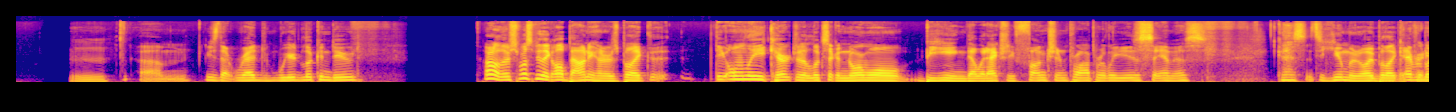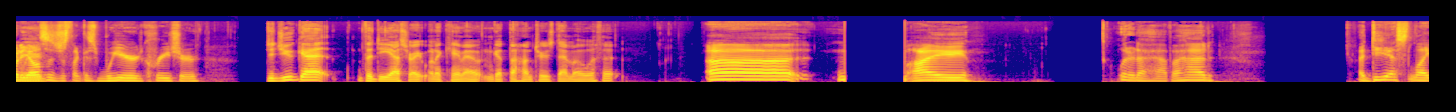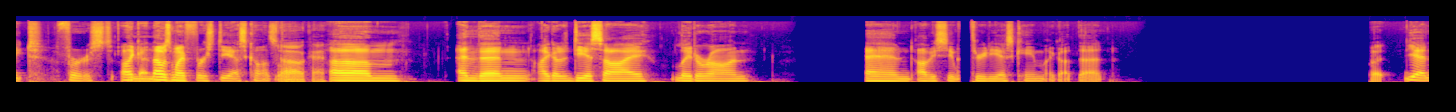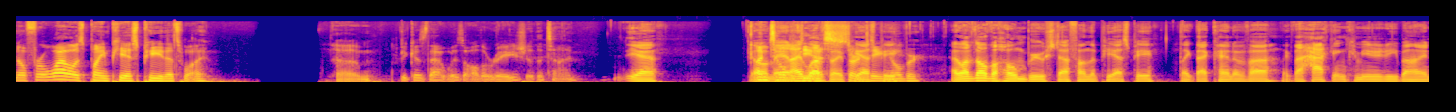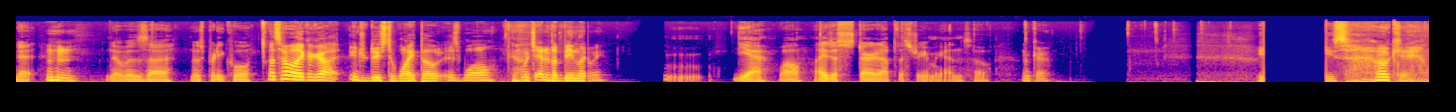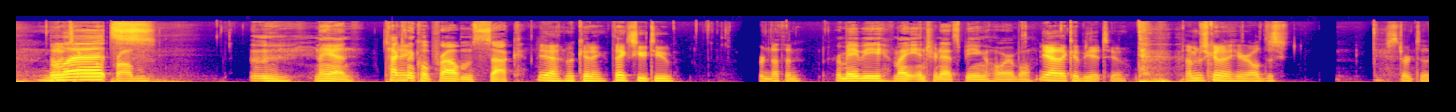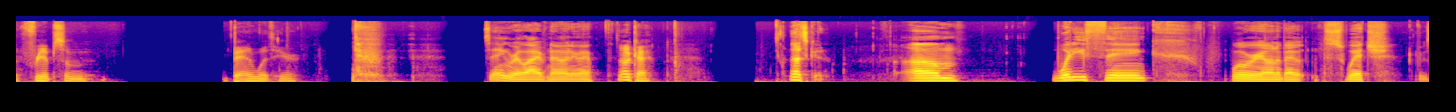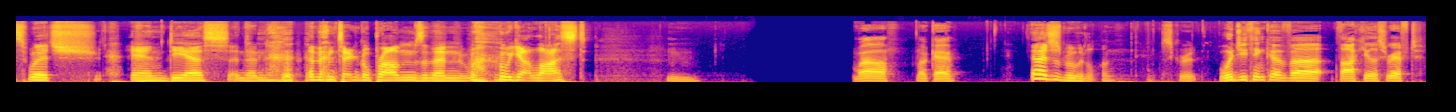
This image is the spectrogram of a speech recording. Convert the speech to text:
Mm. um he's that red weird looking dude i don't know they're supposed to be like all bounty hunters but like the, only character that looks like a normal being that would actually function properly is samus because it's a humanoid but like everybody else is just like this weird creature Did you get the DS right when it came out and get the Hunters demo with it? uh i what did i have i had a ds lite first like Mm. that was my first ds console Oh, okay. Um, and then I got a DSi later on, and obviously when 3DS came, I got that. But yeah, no, for a while I was playing PSP. That's why. Um, because that was all the rage at the time. Yeah. Oh Until man, the I DS loved my PSP. over. I loved all the homebrew stuff on the PSP, like that kind of uh, like the hacking community behind it. hmm It was uh, it was pretty cool. That's how like I got introduced to Wipeout as well, which ended up being like Yeah. Well, I just started up the stream again, so okay. Okay, another technical problem. Mm, man, technical problems suck. Yeah, no kidding. Thanks YouTube for nothing. Or maybe my internet's being horrible. Yeah, that could be it too. I'm just gonna here. I'll just start to free up some bandwidth here. Saying we're live now anyway. Okay, that's good. Um, what do you think? What were we on about? Switch. Switch and DS, and then and then technical problems, and then we got lost. Hmm. Well, okay. Yeah, just move it along. Screw it. What'd you think of uh, the Oculus Rift?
